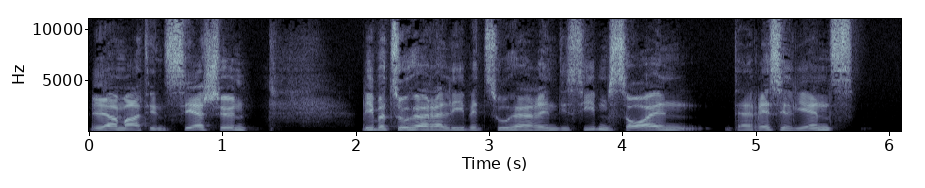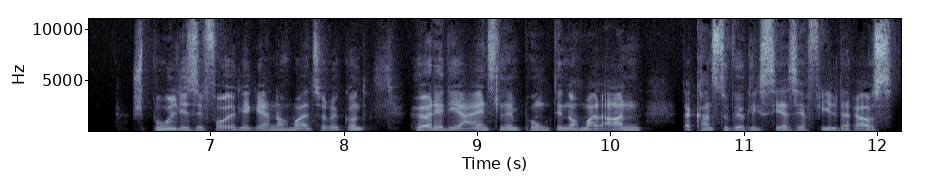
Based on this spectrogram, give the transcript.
ja, Martin, sehr schön. Lieber Zuhörer, liebe Zuhörerin, die sieben Säulen der Resilienz. Spul diese Folge gern nochmal zurück und hör dir die einzelnen Punkte nochmal an. Da kannst du wirklich sehr, sehr viel daraus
